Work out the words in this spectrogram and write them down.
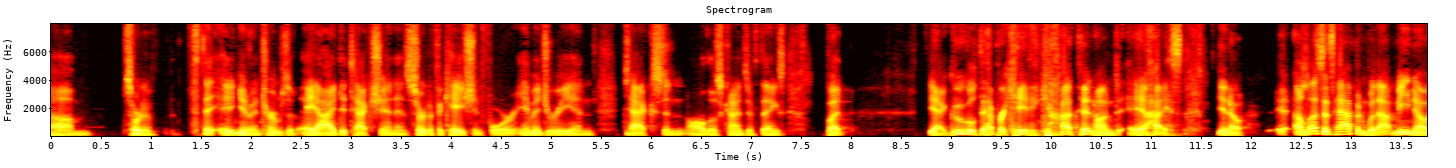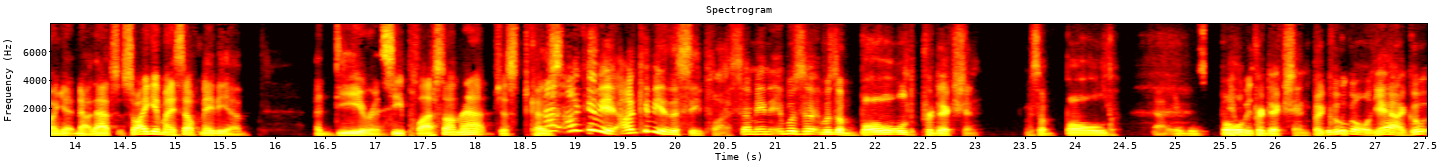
um, sort of th- you know in terms of AI detection and certification for imagery and text and all those kinds of things. But yeah, Google deprecating content on AIs, you know, unless it's happened without me knowing it. No, that's so I give myself maybe a a D or a C plus on that just because I'll give you. I'll give you the C plus. I mean, it was a, it was a bold prediction. It was a bold yeah, it was bold it was, prediction. But Google, yeah, go.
